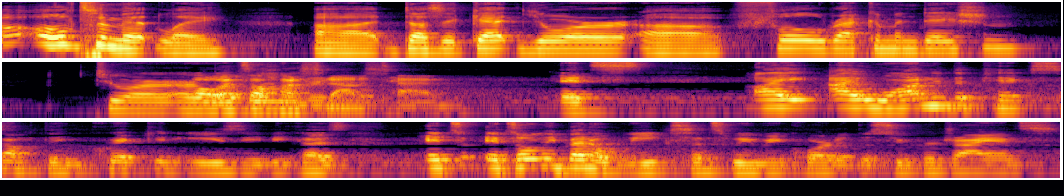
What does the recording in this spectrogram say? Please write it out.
ultimately? Uh, does it get your uh, full recommendation to our? our oh, it's a hundred out of ten. It's I I wanted to pick something quick and easy because it's it's only been a week since we recorded the Super Giants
